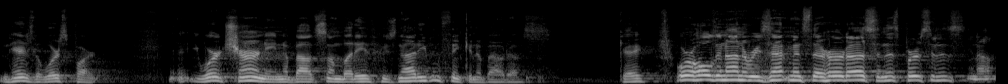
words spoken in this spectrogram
And here's the worst part we're churning about somebody who's not even thinking about us. Okay? We're holding on to resentments that hurt us, and this person is, you know,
